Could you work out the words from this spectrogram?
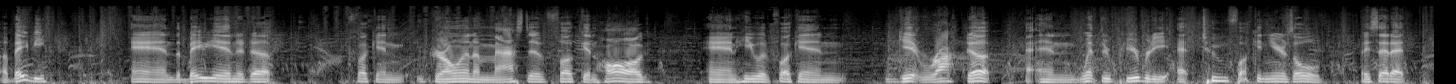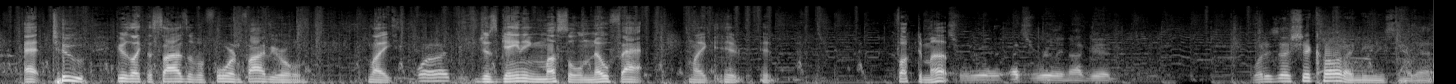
a baby, and the baby ended up fucking growing a massive fucking hog and he would fucking get rocked up and went through puberty at two fucking years old. They said at at two he was like the size of a four and five year old. Like What? just gaining muscle, no fat. Like it it fucked him up. That's really, that's really not good. What is that shit called? I need some of that.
